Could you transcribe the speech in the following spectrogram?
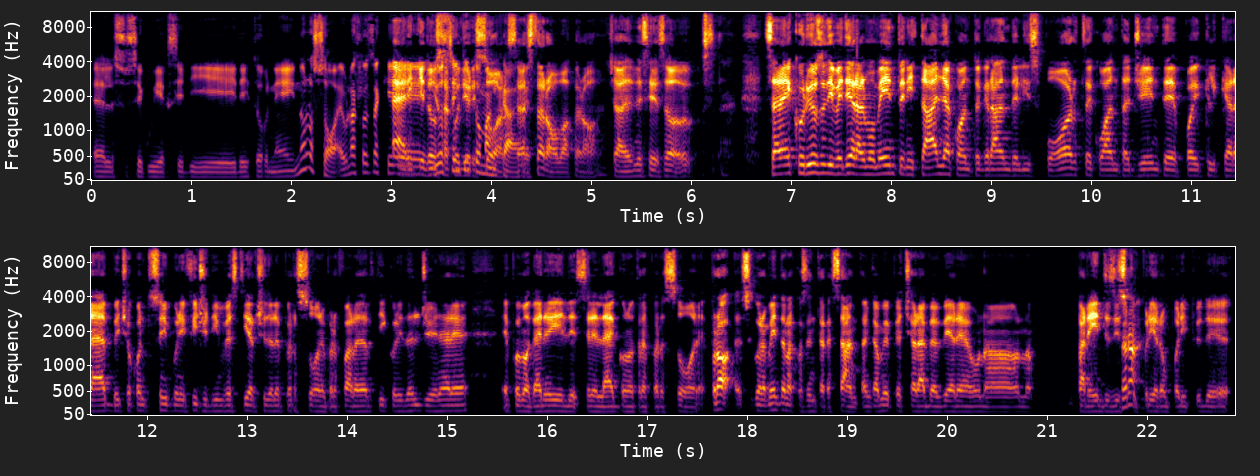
eh, il susseguirsi di, dei tornei, non lo so, è una cosa che eh, io ho sentito mancare. sta roba però, cioè nel senso sarei curioso di vedere al momento in Italia quanto è grande l'e-sport, quanta gente poi cliccherebbe, cioè quanto sono i benefici di investirci delle persone per fare articoli del genere genere e poi magari se le leggono tre persone. Però eh, sicuramente è una cosa interessante, anche a me piacerebbe avere una, una parentesi, però, scoprire un po' di più. De...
